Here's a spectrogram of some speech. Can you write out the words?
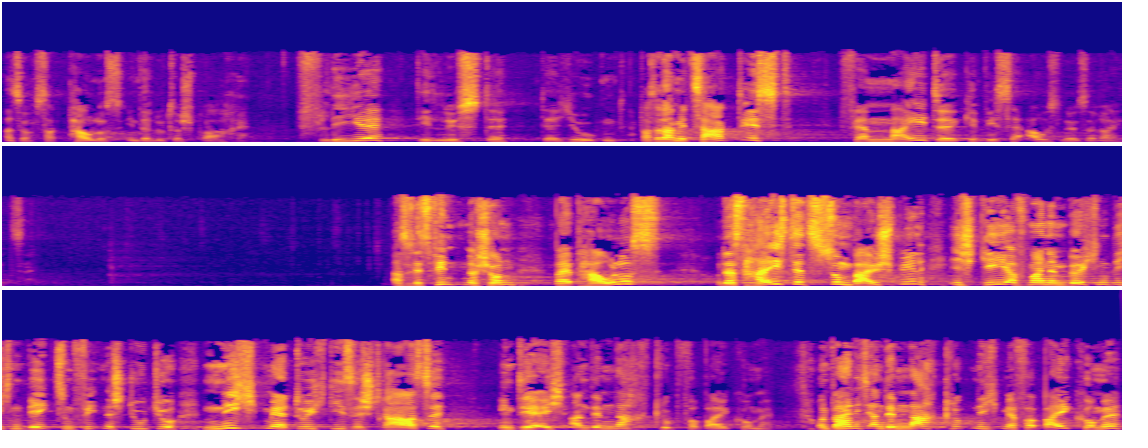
Also sagt Paulus in der Luthersprache. Fliehe die Lüste der Jugend. Was er damit sagt ist, vermeide gewisse Auslösereize. Also das finden wir schon bei Paulus. Und das heißt jetzt zum Beispiel, ich gehe auf meinem wöchentlichen Weg zum Fitnessstudio nicht mehr durch diese Straße, in der ich an dem Nachtclub vorbeikomme. Und weil ich an dem Nachtclub nicht mehr vorbeikomme,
